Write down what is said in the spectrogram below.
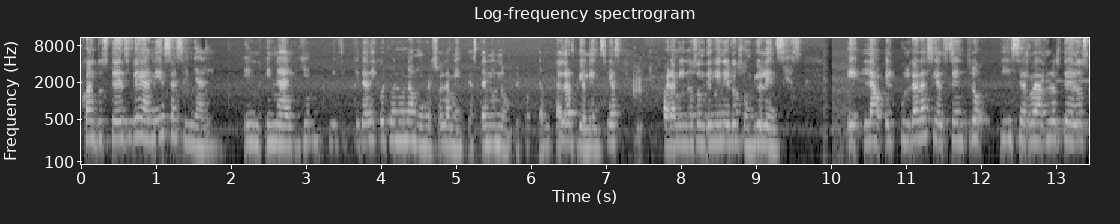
Cuando ustedes vean esa señal en, alguien, ni siquiera digo yo en una mujer solamente, hasta en un hombre, porque ahorita las violencias para mí no son de género, son violencias. Eh, el pulgar hacia el centro y cerrar los dedos.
